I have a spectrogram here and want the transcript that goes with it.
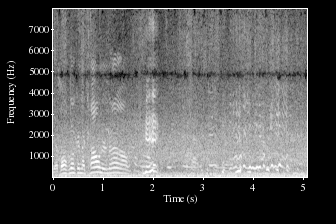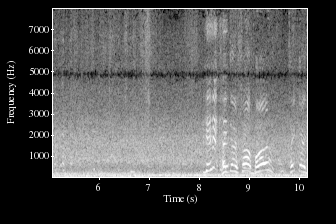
They're both looking the counter now. Take that shot, bud. Take that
